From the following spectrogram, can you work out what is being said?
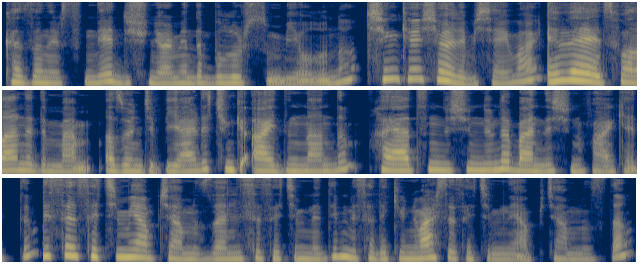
kazanırsın diye düşünüyorum ya da bulursun bir yolunu. Çünkü şöyle bir şey var. Evet falan dedim ben az önce bir yerde çünkü aydınlandım. Hayatını düşündüğümde ben de şunu fark ettim. Lise seçimi yapacağımızda, lise seçim dediğim lisedeki üniversite seçimini yapacağımızda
